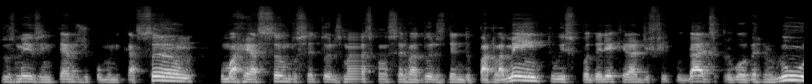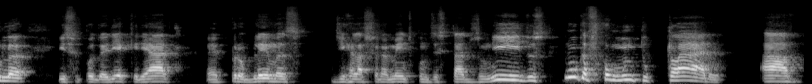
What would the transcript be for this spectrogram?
dos meios internos de comunicação, uma reação dos setores mais conservadores dentro do parlamento, isso poderia criar dificuldades para o governo Lula, isso poderia criar eh, problemas de relacionamento com os Estados Unidos. Nunca ficou muito claro a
